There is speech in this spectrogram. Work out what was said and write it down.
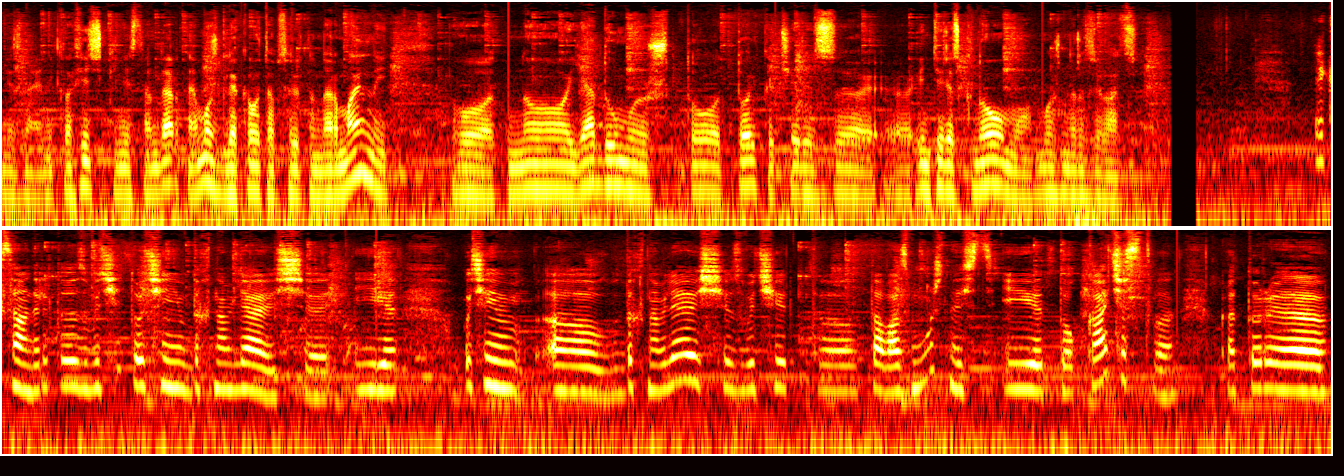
не знаю, не классический, не стандартный, а может для кого-то абсолютно нормальный, вот, но я думаю, что только через э, интерес к новому можно развиваться. Александр, это звучит очень вдохновляюще, и очень э, вдохновляюще звучит э, та возможность и то качество, которое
